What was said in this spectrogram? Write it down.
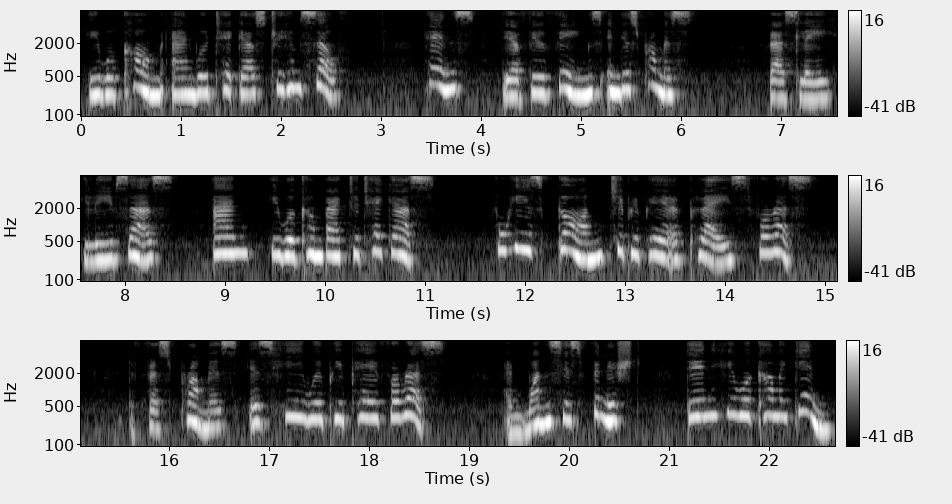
he will come and will take us to himself. Hence, there are few things in this promise. Firstly, he leaves us, and he will come back to take us, for he is gone to prepare a place for us. The first promise is he will prepare for us, and once he's finished, then he will come again.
